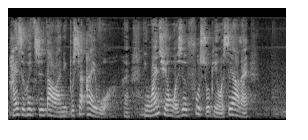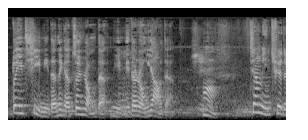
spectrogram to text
孩子会知道啊，你不是爱我。你完全我是附属品，我是要来堆砌你的那个尊荣的，你你的荣耀的，嗯。这样明确的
